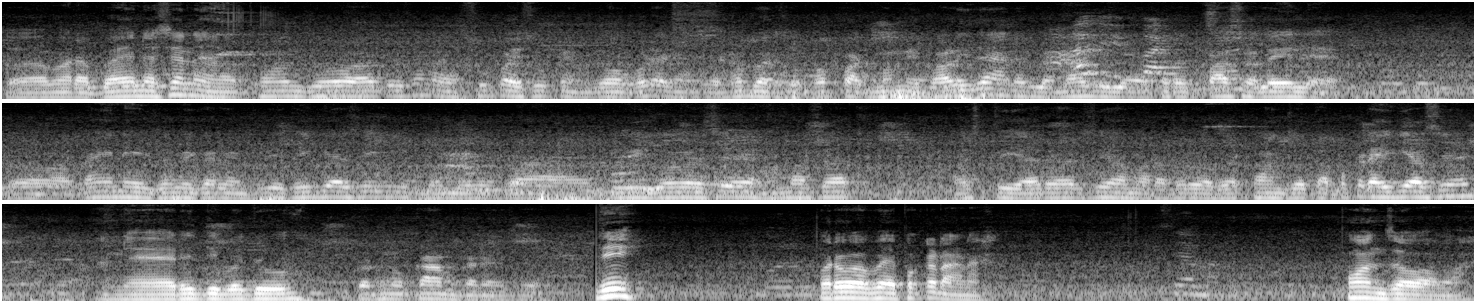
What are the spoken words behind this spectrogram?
તો અમારા ભાઈને છે ને ફોન જોવા હતો છે ને, સુપાઈ સુપાઈને જોવો પડે, કારણ કે ખબર છે પપ્પા મમ્મી પાડી જાય ને, એટલે માગી જાય તરત પાછો લઈ લે. તો કાંઈ નહીં, જમી કરીને ફ્રી થઈ ગયા છે મમ્મી પપ્પા ટીવી જોવે છે હમાસર હસ્તી હારે છે. અમારા પરિવાર ફોન જોતા પકડાઈ ગયા છે અને રીતિ બધું ઘરનું કામ કરે છે. જી? પરવાભાઈ પકડાણા. ફોન જોવામાં.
